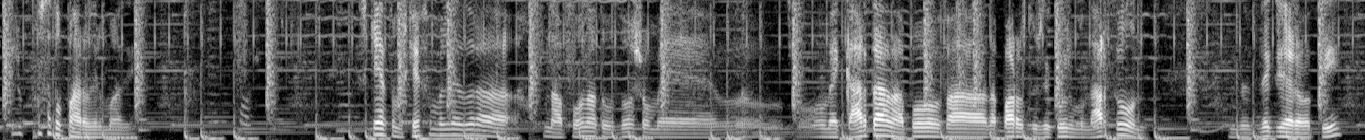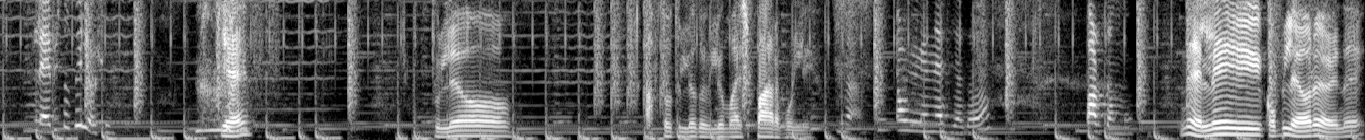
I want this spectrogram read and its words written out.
Και λέω, πώς θα το πάρω, δεν ρημάδι. Πώς. Σκέφτομαι, σκέφτομαι, λέω τώρα να πω να το δώσω με, με κάρτα, να πω θα να πάρω τους δικούς μου να έρθουν. Δεν ξέρω τι. Βλέπεις το φίλο σου. Και του λέω. Αυτό του λέω το βιβλίο μου αρέσει πάρα πολύ. Ναι. Όχι γενέθλια τώρα. Πάρτο μου. Ναι, λέει κομπλέ, ωραίο είναι.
